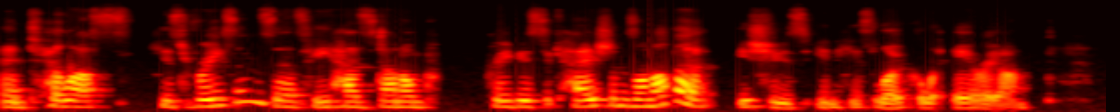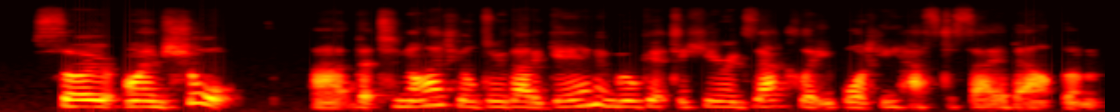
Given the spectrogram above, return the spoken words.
and tell us his reasons, as he has done on previous occasions on other issues in his local area. So I'm sure uh, that tonight he'll do that again and we'll get to hear exactly what he has to say about them.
